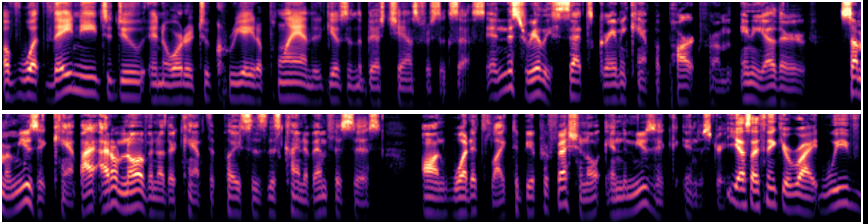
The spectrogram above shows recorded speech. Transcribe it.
of what they need to do in order to create a plan that gives them the best chance for success. And this really sets Grammy Camp apart from any other summer music camp. I, I don't know of another camp that places this kind of emphasis on what it's like to be a professional in the music industry. Yes, I think you're right. We've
